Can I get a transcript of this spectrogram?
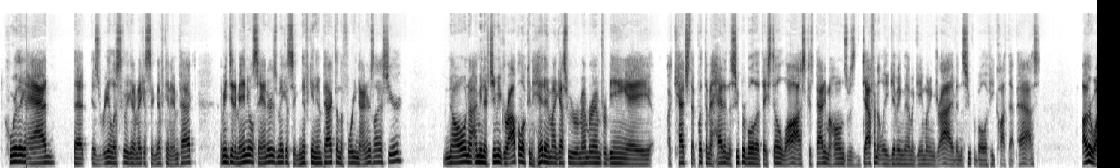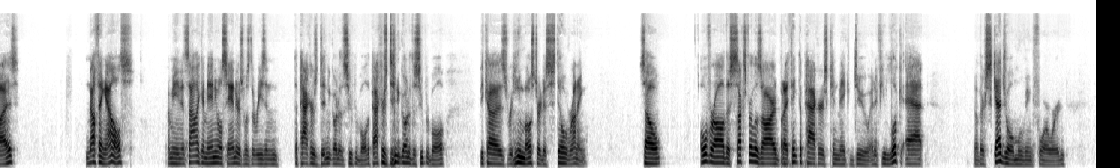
who are they going to add that is realistically going to make a significant impact? I mean, did Emmanuel Sanders make a significant impact on the 49ers last year? No. I mean, if Jimmy Garoppolo can hit him, I guess we remember him for being a a catch that put them ahead in the Super Bowl that they still lost because Patty Mahomes was definitely giving them a game winning drive in the Super Bowl if he caught that pass. Otherwise, nothing else. I mean, it's not like Emmanuel Sanders was the reason the Packers didn't go to the Super Bowl. The Packers didn't go to the Super Bowl because Raheem Mostert is still running. So overall, this sucks for Lazard, but I think the Packers can make do. And if you look at you know, their schedule moving forward,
